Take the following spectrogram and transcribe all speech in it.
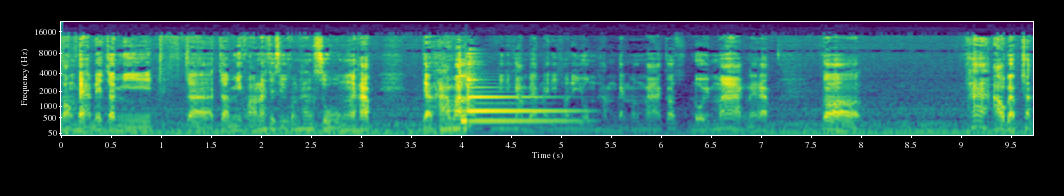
สองแบบนี้จะมีจะจะมีความน่าเชื่อถือค่อนข้างสูงนะครับแต่ถามว่าพิธีกรรมแบบไหนที่เขานิยมทำกันมาก ๆ ก็โดยมากนะครับ ก็ถ้าเอาแบบชัด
